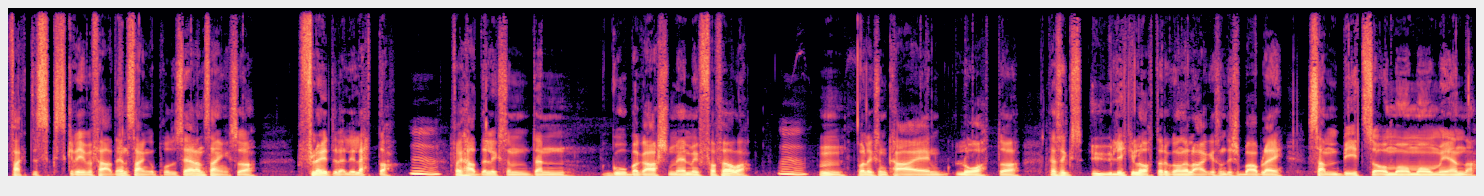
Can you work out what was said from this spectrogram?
faktisk skrive ferdig en sang og produsere en sang, så fløy det veldig lett, da. For jeg hadde liksom den gode bagasjen med meg fra før, da. Mm, på liksom hva er en låt, og hva slags ulike låter det går an å lage, sånn at det ikke bare ble samme beats og om og om, og om igjen, da.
